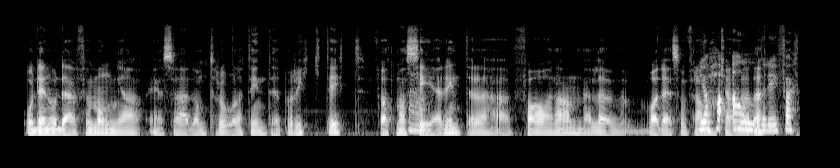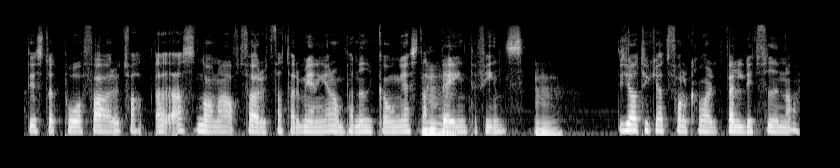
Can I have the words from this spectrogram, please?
Och det är nog därför många är så här, de tror att det inte är på riktigt. För att man Ja. ser inte den här faran eller vad det är som Jag har framkallar det. aldrig faktiskt stött på förutfatt, alltså någon har haft förutfattade meningar om panikångest, att Mm. det inte finns. Mm. Jag tycker att folk har varit väldigt fina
